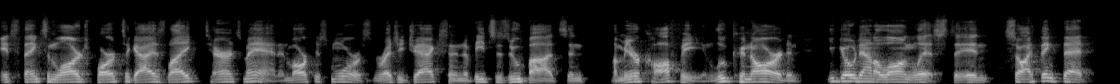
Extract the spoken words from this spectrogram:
it's thanks in large part to guys like Terrence Mann and Marcus Morris and Reggie Jackson and Ivica Zubac and Amir Coffey and Luke Kennard. And you go down a long list. And so I think that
